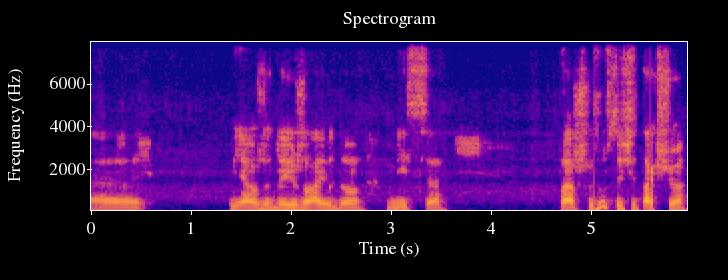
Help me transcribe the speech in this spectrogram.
Е, я вже доїжджаю до місця першої зустрічі, так що,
